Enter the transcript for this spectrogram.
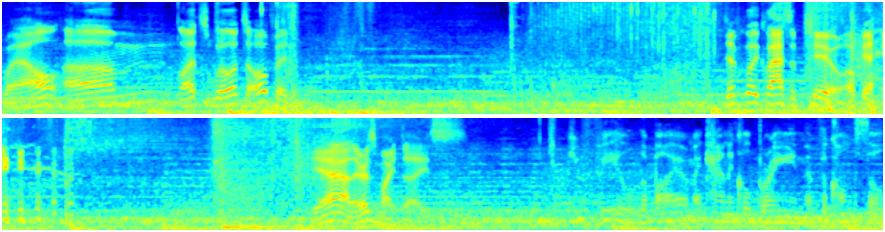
Well, um, let's will it to open. Difficulty class of two. Okay. yeah, there's my dice. You feel the biomechanical brain of the console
